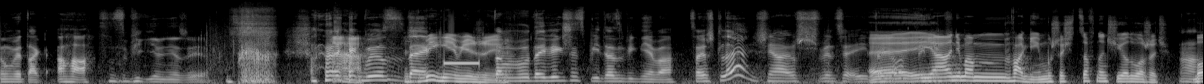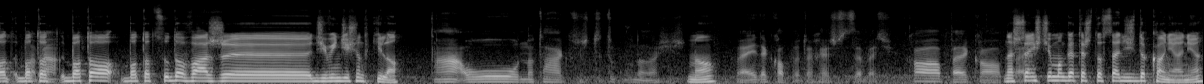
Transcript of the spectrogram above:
ja mówię tak, aha, Zbigniew nie żyje. Jakby już zdech, Zbigniew nie to żyje. by był największy speedrun Zbigniewa. Co, już tyle? Już nie ma już więcej tego? E, Tej- ja nie mam wagi, muszę się cofnąć i odłożyć. A, Bo, bo, to, dobra. bo, to, bo to cudo waży 90 kilo. A, uuu, no tak, przecież ty tu gówno nosisz. No. Ja idę kopy trochę jeszcze zebrać. Kopę, kopę. Na szczęście mogę też to wsadzić do konia, nie?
